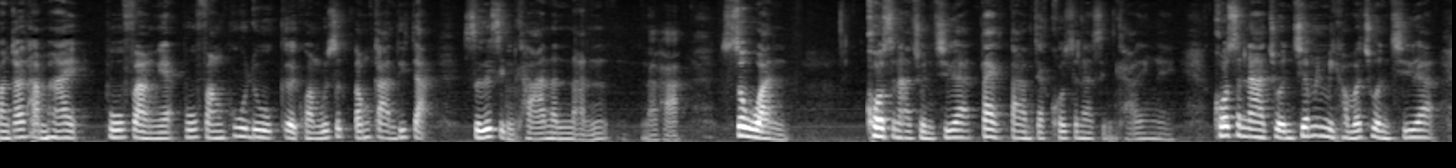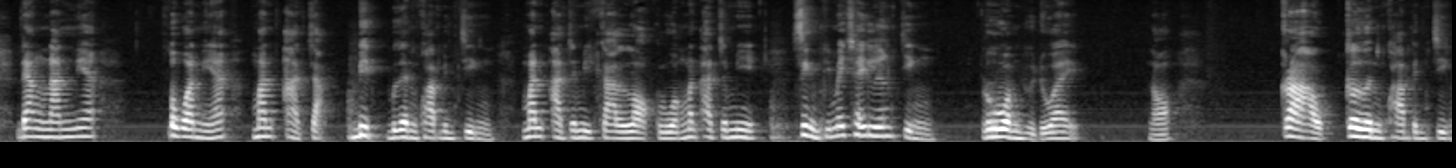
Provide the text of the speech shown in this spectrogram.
มันก็ทำให้ผู้ฟังเนี่ย ผู้ฟังผู้ดูเกิดความรู้สึกต้องการที่จะซื้อสินค้านั้นๆนะคะ ส่วน โฆษณาชวนเชื่อแตกต่างจากโฆษณาสินค้ายังไง โฆษณาชวนเชื่อไม่มีคำว่าชวนเชื่อ ดังนั้นเนี่ยตัวเนี้ยมันอาจจะบิดเบือนความเป็นจริง มันอาจจะมีการหลอกลวง มันอาจจะมีสิ่งที่ไม่ใช่เรื่องจริง รวมอยู่ด้วยเนาะกล่าวเกินความเป็นจริง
